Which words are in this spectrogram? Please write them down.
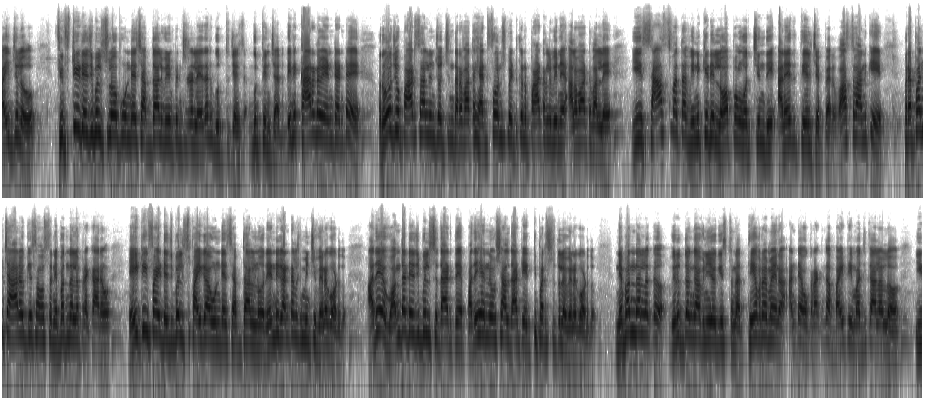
వైద్యులు ఫిఫ్టీ డెజిబుల్స్ లోపు ఉండే శబ్దాలు వినిపించడం లేదని గుర్తు చేశారు గుర్తించారు. దీనికి కారణం ఏంటంటే రోజు పాఠశాల నుంచి వచ్చిన తర్వాత హెడ్ ఫోన్స్ పెట్టుకుని పాటలు వినే అలవాటు వల్లే ఈ శాశ్వత వినికిడి లోపం వచ్చింది అనేది తేల్చెప్పారు. వాస్తవానికి ప్రపంచ ఆరోగ్య సంస్థ నిబంధనల ప్రకారం ఎయిటీ ఫైవ్ డెజిబిల్స్ పైగా ఉండే శబ్దాలను రెండు గంటలకు మించి వినకూడదు. అదే వంద డెజిబిల్స్ దాటితే పదిహేను నిమిషాలు దాటి ఎట్టి పరిస్థితుల్లో వినకూడదు. నిబంధనలకు విరుద్ధంగా వినియోగిస్తున్న తీవ్రమైన అంటే ఒక రకంగా బయట ఈ మధ్యకాలంలో ఈ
